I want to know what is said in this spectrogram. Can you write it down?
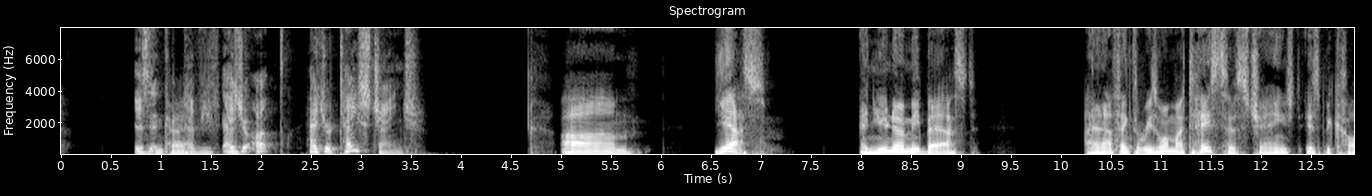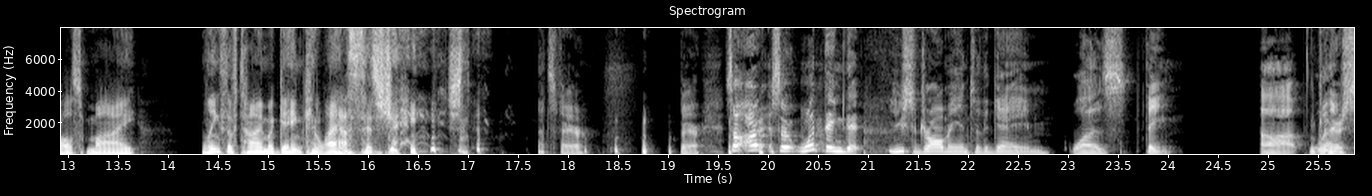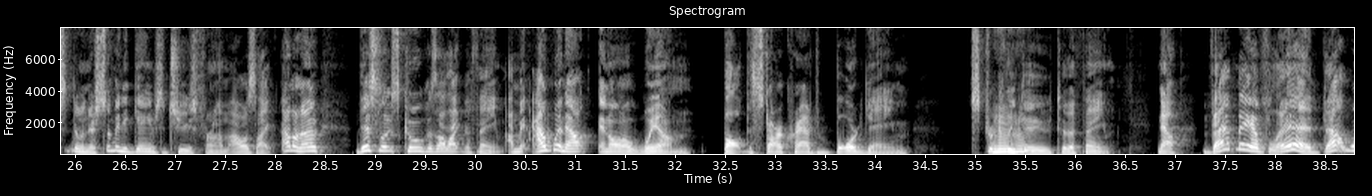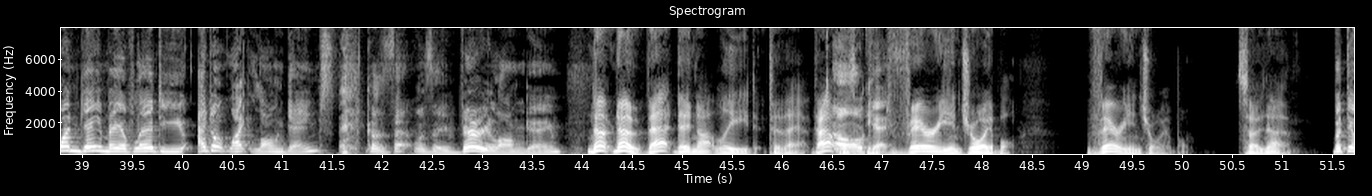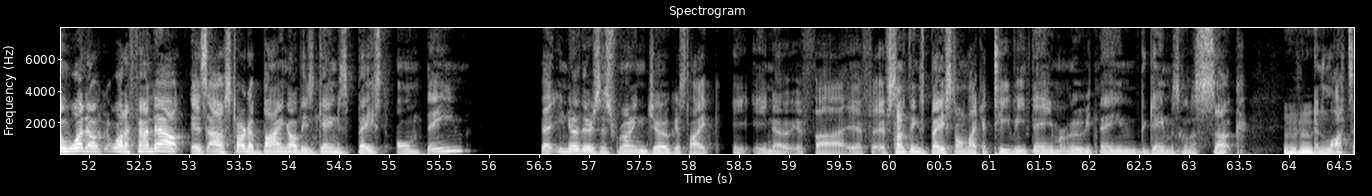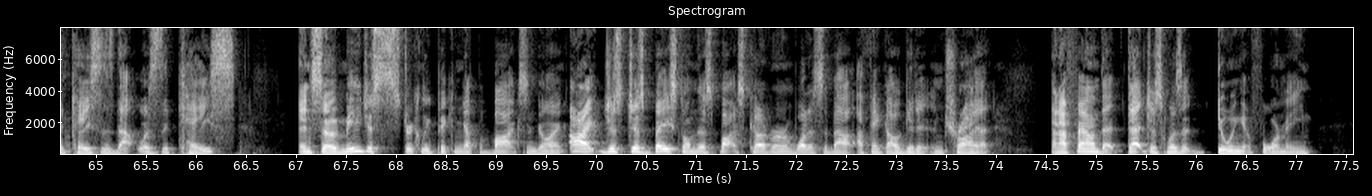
Is it Okay. have you has your uh, has your taste changed? Um, yes. And you know me best. And I think the reason why my taste has changed is because my length of time a game can last has changed. That's fair. fair. So, so one thing that used to draw me into the game was theme. Uh, Okay. when there's when there's so many games to choose from, I was like, I don't know, this looks cool because I like the theme. I mean, I went out and on a whim bought the StarCraft board game strictly Mhm. due to the theme. Now, that may have led that one game may have led to you. I don't like long games because that was a very long game. no, no, that did not lead to that. That was Oh, okay. very enjoyable. Very enjoyable. So, no. But then what I, what I found out is I started buying all these games based on theme. That you know, there's this running joke. It's like you know, if uh, if if something's based on like a TV theme or movie theme, the game is going to suck. hmm In lots of cases, that was the case. And so, me just strictly picking up a box and going, all right, just just based on this box cover and what it's about, I think I'll get it and try it. And I found that that just wasn't doing it for me.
